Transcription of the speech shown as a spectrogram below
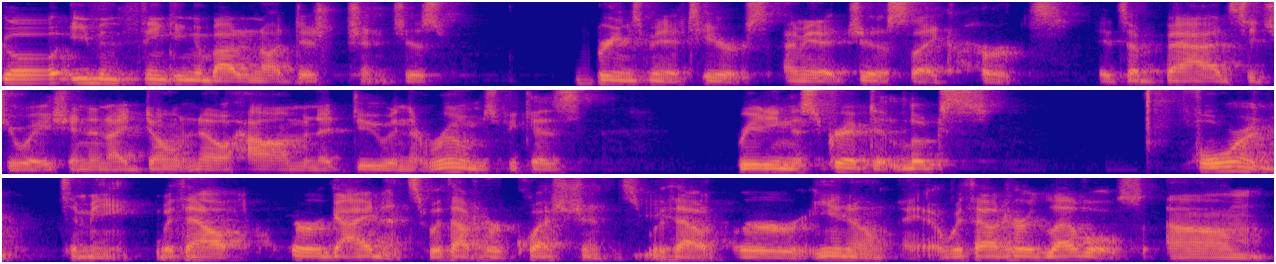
go even thinking about an audition just brings me to tears. I mean, it just like hurts. It's a bad situation, and I don't know how I'm going to do in the rooms because reading the script, it looks foreign to me without her guidance, without her questions, Yeah. without her, you know, without her levels. Um,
